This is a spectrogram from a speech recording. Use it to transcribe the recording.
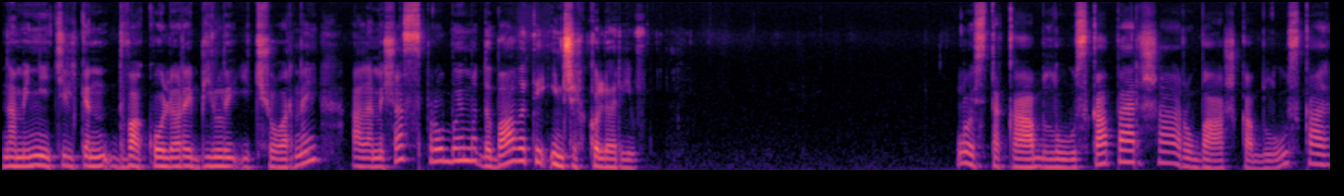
На мені тільки два кольори білий і чорний, але ми зараз спробуємо додати інших кольорів. Ось така блузка перша, рубашка, блузка.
